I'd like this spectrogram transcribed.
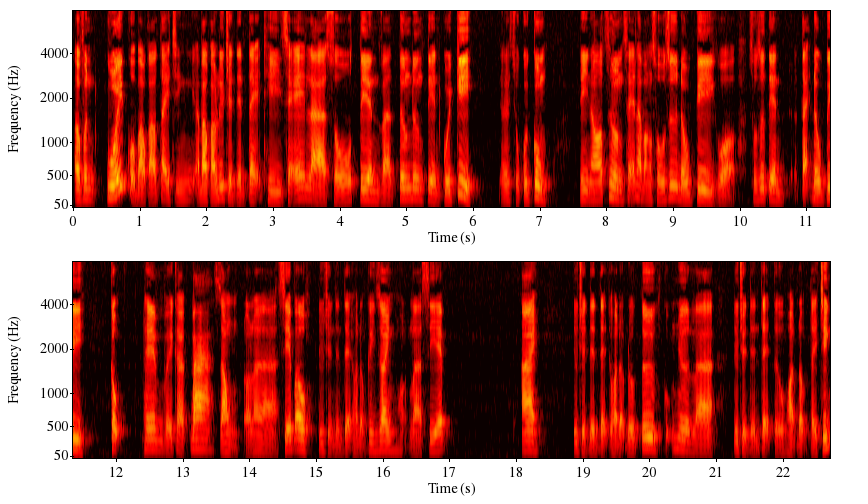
ở phần cuối của báo cáo tài chính à, báo cáo lưu chuyển tiền tệ thì sẽ là số tiền và tương đương tiền cuối kỳ số cuối cùng thì nó thường sẽ là bằng số dư đầu kỳ của, số dư tiền tại đầu kỳ, cộng thêm với cả ba dòng, đó là CFO lưu chuyển tiền tệ hoạt động kinh doanh, hoặc là CFI lưu chuyển tiền tệ từ hoạt động đầu tư, cũng như là lưu chuyển tiền tệ từ hoạt động tài chính.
